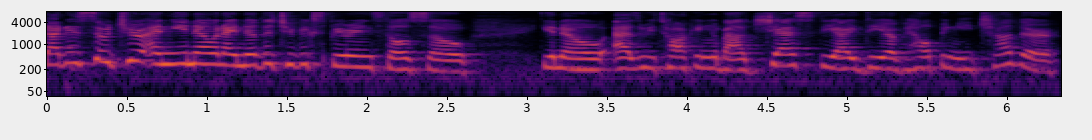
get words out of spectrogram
That is so true. And you know, and I know that you've experienced also, you know, as we're talking about just the idea of helping each other,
